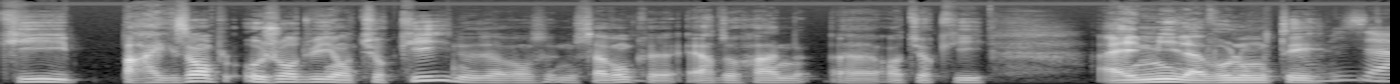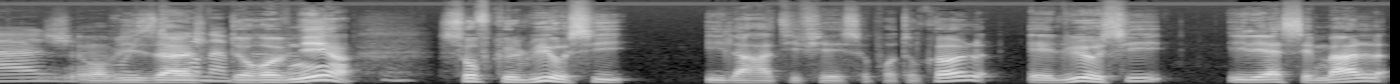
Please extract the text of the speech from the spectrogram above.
qui, par exemple, aujourd'hui en Turquie, nous, avons, nous savons que Erdogan euh, en Turquie a émis la volonté, envisage, de revenir, sauf que lui aussi, il a ratifié ce protocole, et lui aussi, il est assez mal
